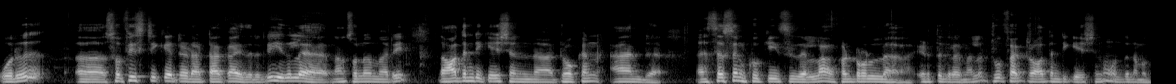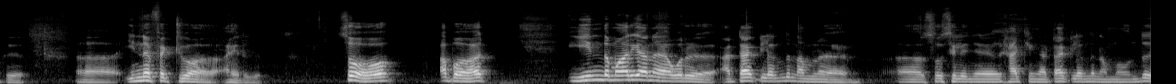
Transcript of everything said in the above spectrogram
ஒரு சொஃபிஸ்டிகேட்டட் அட்டாக்காக இது இருக்குது இதில் நான் சொன்ன மாதிரி இந்த authentication token and session cookies இதெல்லாம் கண்ட்ரோலில் எடுத்துக்கிறதுனால டூ ஃபேக்டர் ஆத்தன்டிகேஷனும் வந்து நமக்கு இன்எஃபெக்டிவாக ஆயிடுது ஸோ அப்போ இந்த மாதிரியான ஒரு அட்டாக்லேருந்து நம்மளை சோசியல் இன்ஜினியரிங் ஹேக்கிங் அட்டாக்லேருந்து நம்ம வந்து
